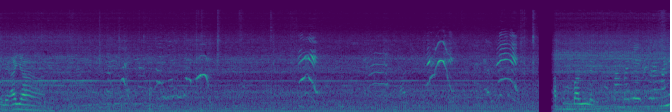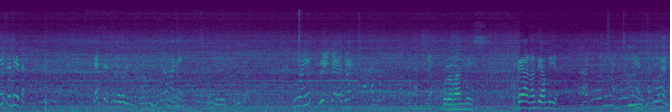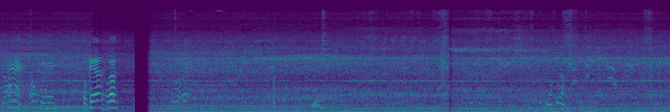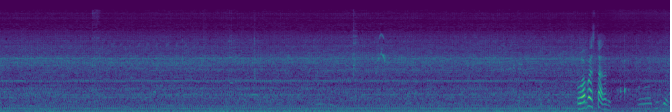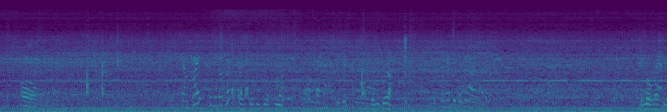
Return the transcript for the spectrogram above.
Balik ayam. Apam balik. Abang balik kurang manis ada tak? Biasa tu. Boleh boleh kita kurang ni. Kurang manis. Boleh. Boleh. Dua ya? Wait, jangan tu. Kurang manis. Okey ah, nanti ambil ya. Ha, dua ni kan, dua ni kan. Nak dua kan? Kurang mana? Okey. Okey ah, orang. Dua eh. Kurang. Oh, apa start tadi? Dua tiga. Oh. Sampai pukul berapa? Satu tiga setengah. Tiga setengah. Lebih kurang. Tiga setengah tutup lah. Belum lagi.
